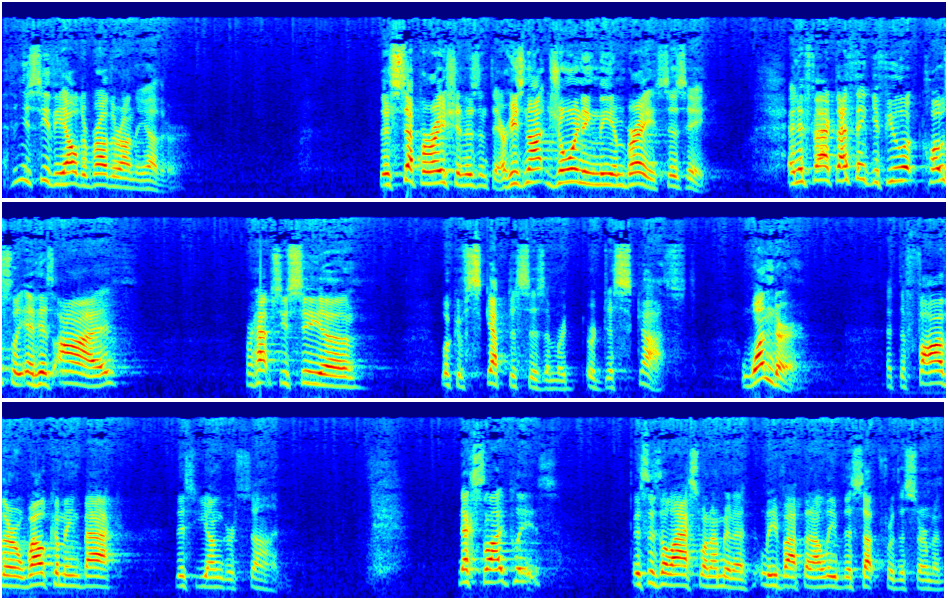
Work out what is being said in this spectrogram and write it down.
and then you see the elder brother on the other. There's separation, isn't there? He's not joining the embrace, is he? And in fact, I think if you look closely at his eyes, perhaps you see a, look of skepticism or, or disgust, wonder at the father welcoming back this younger son. Next slide, please. This is the last one I'm going to leave up, and I'll leave this up for the sermon.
